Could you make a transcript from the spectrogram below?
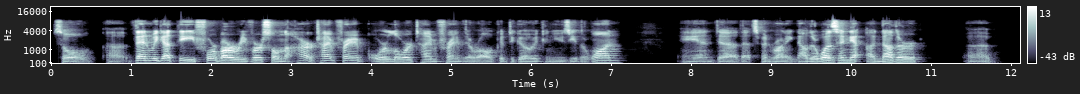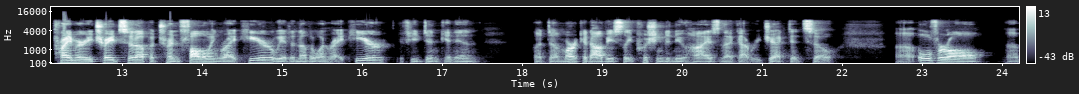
So uh, then we got the four bar reversal in the higher time frame or lower time frame. They were all good to go. You can use either one, and uh, that's been running. Now there was an, another uh, primary trade setup, a trend following right here. We had another one right here. If you didn't get in, but uh, market obviously pushing to new highs, and that got rejected. So uh, overall uh,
